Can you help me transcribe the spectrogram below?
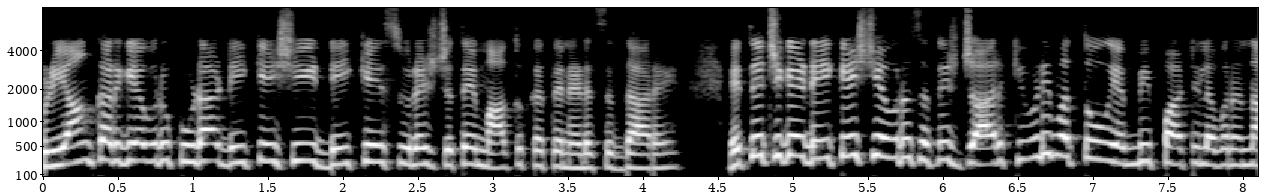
ಪ್ರಿಯಾಂಕ್ ಖರ್ಗೆ ಅವರು ಕೂಡ ಡಿಕೆಶಿ ಡಿಕೆ ಸುರೇಶ್ ಜೊತೆ ಮಾತುಕತೆ ನಡೆಸಿದ್ದಾರೆ. ಇತ್ತೀಚೆಗೆ ಡಿಕೆಶಿ ಅವರು ಸತೀಶ್ ಜಾರಕಿಹೊಳಿ ಮತ್ತು ಎಂಬಿ ಪಾಟೀಲ್ ಅವರನ್ನ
